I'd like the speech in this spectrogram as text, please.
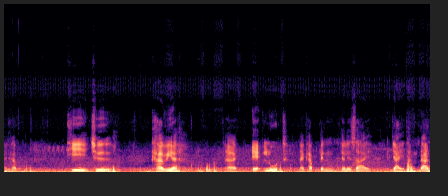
นะครับที่ชื่อคาเวียเอลูดนะครับเป็นทะเลทรายใหญ่ทางด้าน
